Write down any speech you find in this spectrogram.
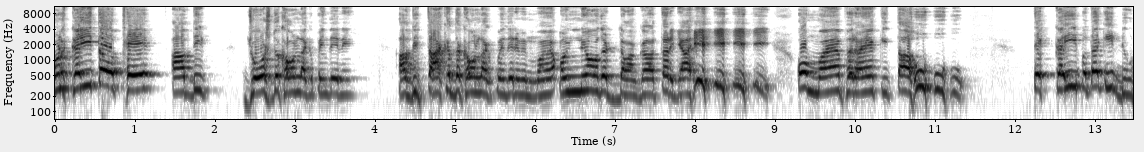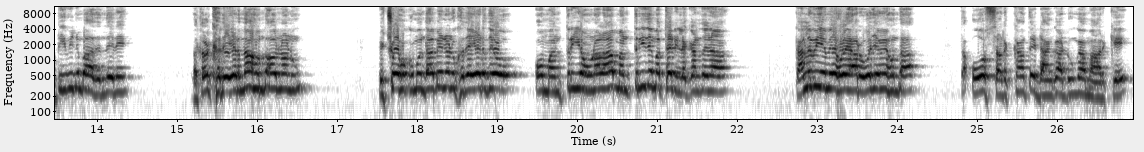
ਹੁਣ ਕਈ ਤਾਂ ਉੱਥੇ ਆਪਦੀ ਜੋਸ਼ ਦਿਖਾਉਣ ਲੱਗ ਪੈਂਦੇ ਨੇ, ਆਪਦੀ ਤਾਕਤ ਦਿਖਾਉਣ ਲੱਗ ਪੈਂਦੇ ਨੇ ਵੀ ਮੈਂ ਇੰਨਿਆਂ ਦੇ ਡਾਂਗਾ ਧਰਿਆ। ਹੀ ਹੀ। ਉਹ ਮੈਂ ਫਿਰ ਐ ਕੀਤਾ, ਹੂ ਹੂ ਹੂ। ਤੇ ਕਈ ਪਤਾ ਕੀ ਡਿਊਟੀ ਵੀ ਨਿਭਾ ਦਿੰਦੇ ਨੇ। ਮਤਲਬ ਖਦੇੜਨਾ ਹੁੰਦਾ ਉਹਨਾਂ ਨੂੰ। ਪਿੱਛੋਂ ਹੁਕਮ ਹੁੰਦਾ ਵੀ ਇਹਨਾਂ ਨੂੰ ਖਦੇੜ ਦਿਓ। ਉਹ ਮੰਤਰੀ ਆਉਣ ਵਾਲਾ, ਮੰਤਰੀ ਦੇ ਮੱਥੇ ਨਹੀਂ ਲੱਗਣ ਦੇਣਾ। ਕੱਲ ਵੀ ਐਵੇਂ ਹੋਇਆ, ਰੋਜ਼ ਐਵੇਂ ਹੁੰਦਾ। ਤਾਂ ਉਹ ਸੜਕਾਂ ਤੇ ਡਾਂਗਾ ਡੂੰਗਾ ਮਾਰ ਕੇ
